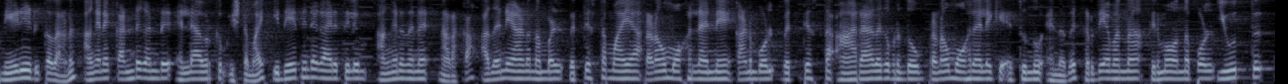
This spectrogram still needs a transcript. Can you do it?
നേടിയെടുത്തതാണ്. അങ്ങനെ കണ്ട് കണ്ട് എല്ലാവർക്കും ഇഷ്ടമായി. ഇദ്ദേഹത്തിന്റെ കാര്യത്തിലും അങ്ങനെ തന്നെ നടക്കാം. അതുതന്നെയാണ് നമ്മൾ വ്യത്യസ്തമായ പ്രണവ് മോഹൻലാലിനെ കാണുമ്പോൾ വ്യത്യസ്ത ആരാധക വൃന്ദവും പ്രണവ് മോഹൻലാലിലേക്ക് എത്തുന്നു എന്നത്. ഹൃദയമെന്ന സിനിമ വന്നപ്പോൾ യൂത്ത്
